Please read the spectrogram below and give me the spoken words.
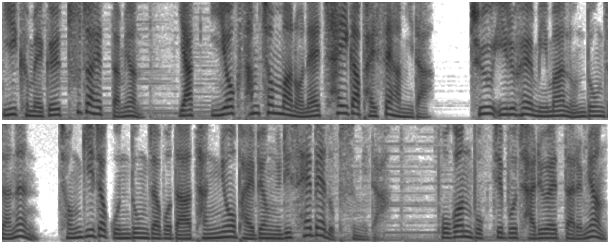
이 금액을 투자했다면 약 2억 3천만 원의 차이가 발생합니다. 주 1회 미만 운동자는 정기적 운동자보다 당뇨 발병률이 3배 높습니다. 보건복지부 자료에 따르면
